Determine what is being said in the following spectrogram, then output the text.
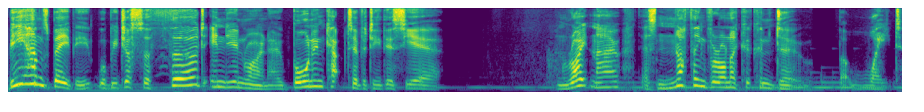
Bihan's baby will be just the third Indian rhino born in captivity this year. And right now, there's nothing Veronica can do but wait.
